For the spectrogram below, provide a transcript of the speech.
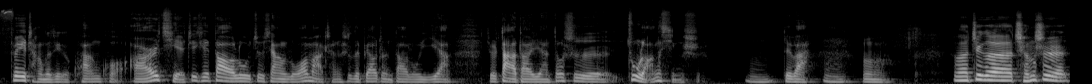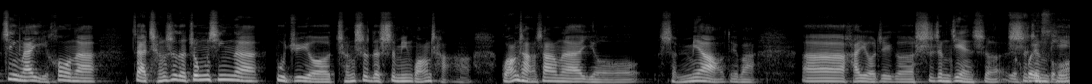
非常的这个宽阔，而且这些道路就像罗马城市的标准道路一样，就是大道一样，都是柱廊形式，嗯对吧？嗯。嗯，那么这个城市进来以后呢，在城市的中心呢，布局有城市的市民广场，广场上呢有神庙，对吧？呃，还有这个市政建设，市政厅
